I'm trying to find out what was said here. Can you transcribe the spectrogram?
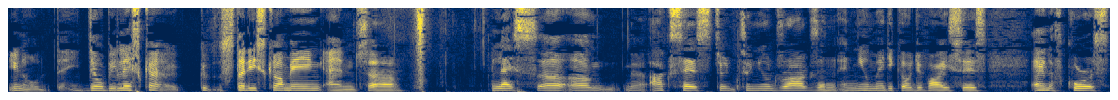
you know, there will be less studies coming and uh, less uh, um, access to, to new drugs and, and new medical devices, and of course,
